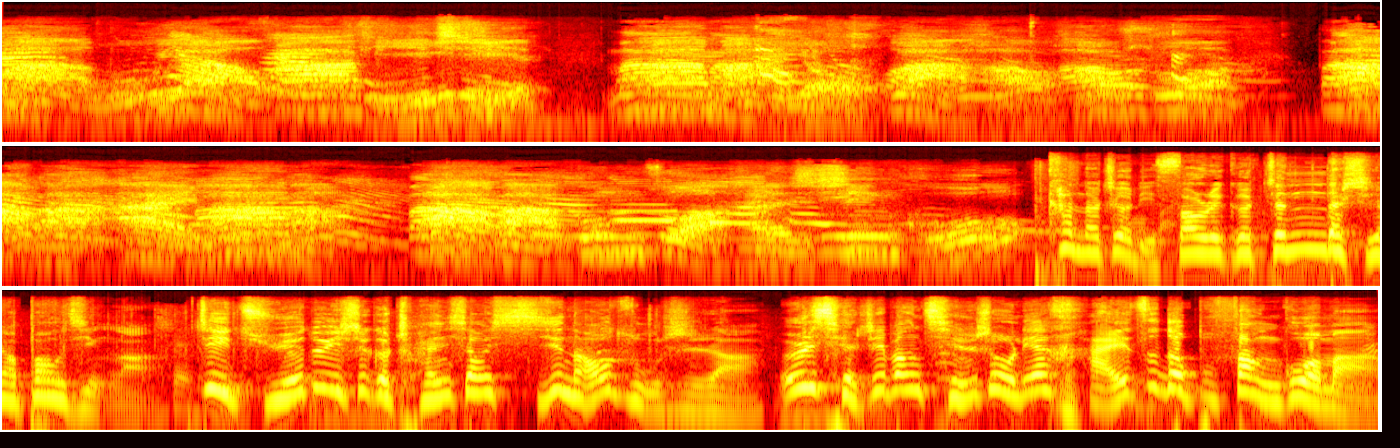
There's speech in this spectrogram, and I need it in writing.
妈不要发脾气，妈妈有话好好说。爸爸爱妈妈，爸爸工作很辛苦。看到这里，Sorry 哥真的是要报警了，这绝对是个传销洗脑组织啊！而且这帮禽兽连孩子都不放过吗？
